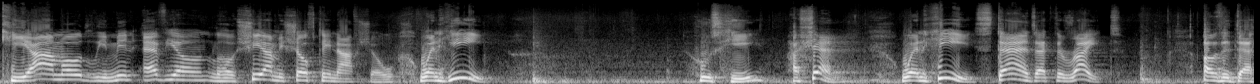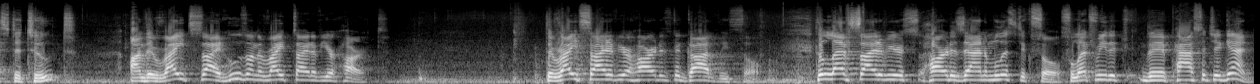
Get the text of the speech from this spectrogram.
Kiyamod limin evyon lehoshia mishofte nafsho. When he, who's he? Hashem. When he stands at the right of the destitute, on the right side, who's on the right side of your heart? The right side of your heart is the godly soul. The left side of your heart is animalistic soul. So let's read the, the passage again.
